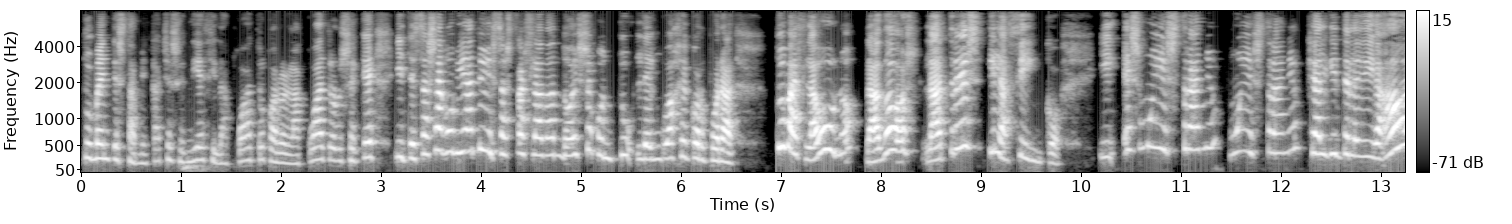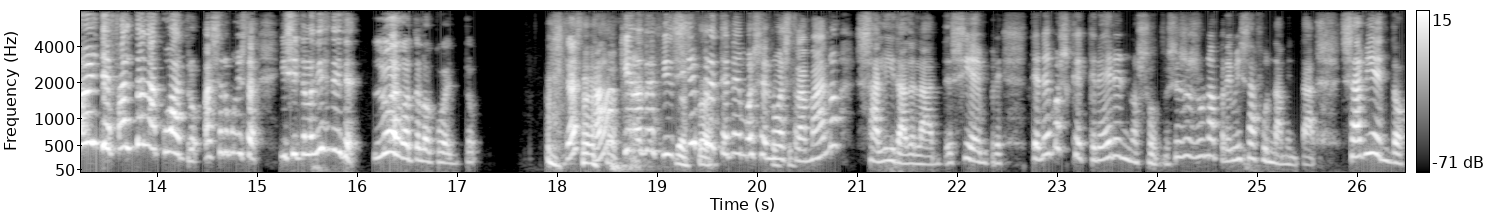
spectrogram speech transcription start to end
tu mente está, me cachas en 10 y la cuatro, con la cuatro, no sé qué, y te estás agobiando y estás trasladando eso con tu lenguaje corporal. Tú vas la 1, la 2, la 3 y la 5. Y es muy extraño, muy extraño que alguien te le diga, ¡ay, te falta la 4! Va a ser muy extraño. Y si te lo dice, te dice, luego te lo cuento. Ya está. Quiero decir, Ya siempre está. tenemos en nuestra mano salir adelante, siempre. Tenemos que creer en nosotros. Eso es una premisa fundamental. Sabiendo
